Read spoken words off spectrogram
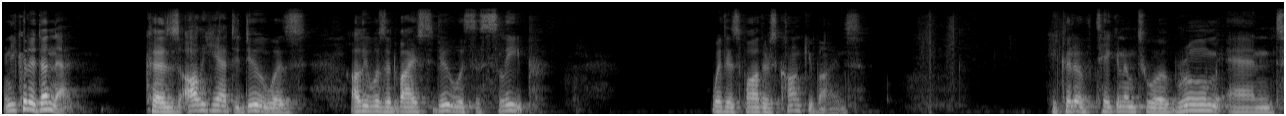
and he could have done that because all he had to do was, all he was advised to do was to sleep with his father's concubines. He could have taken them to a room and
